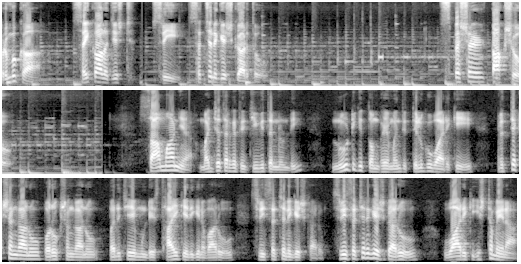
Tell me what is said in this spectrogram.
ప్రముఖ సైకాలజిస్ట్ శ్రీ సత్యనగేష్ గారితో స్పెషల్ టాక్ షో. సామాన్య మధ్యతరగతి జీవితం నుండి నూటికి తొంభై మంది తెలుగువారికి ప్రత్యక్షంగానూ పరోక్షంగానూ పరిచయం ఉండే స్థాయికి ఎదిగిన వారు శ్రీ సత్యనగేష్ గారు. శ్రీ సత్యనగేష్ గారు వారికి ఇష్టమైన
